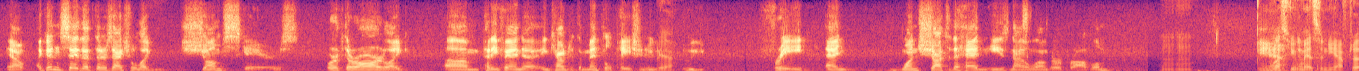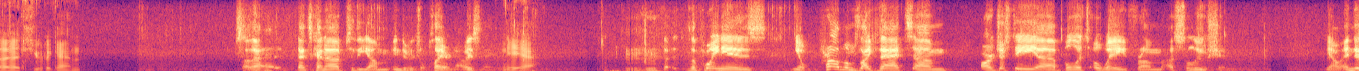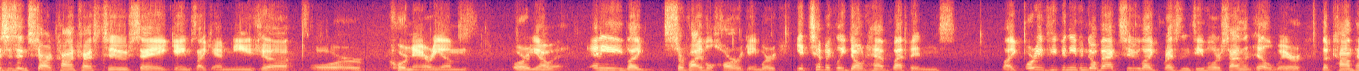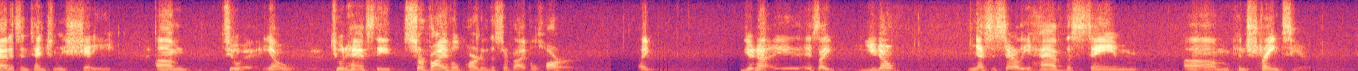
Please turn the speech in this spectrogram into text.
You know, I couldn't say that there's actual like jump scares, or if there are, like, um, Petty Fan uh, encountered the mental patient who Yeah. who free and one shot to the head and he's no longer a problem. hmm Yeah. Unless you miss and you have to shoot again. So that that's kind of up to the um, individual player now, isn't it? Yeah. hmm the, the point is, you know, problems like that um, are just a uh, bullet away from a solution. You know, and this is in stark contrast to, say, games like Amnesia or Cornarium or you know, any like survival horror game where you typically don't have weapons. Like, or if you can even go back to like Resident Evil or Silent Hill, where the combat is intentionally shitty, um, to you know to enhance the survival part of the survival horror. Like you're not it's like you don't necessarily have the same um, constraints here.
